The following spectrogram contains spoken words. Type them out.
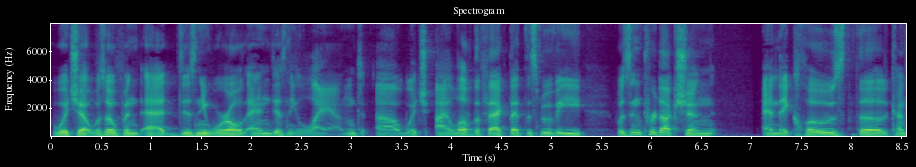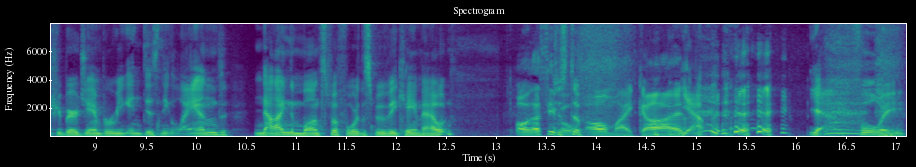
which uh, was opened at Disney World and Disneyland. Uh, which I love the fact that this movie was in production and they closed the Country Bear Jamboree in Disneyland nine months before this movie came out. Oh, that's even. Just a f- oh my god. Yeah. yeah, fully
